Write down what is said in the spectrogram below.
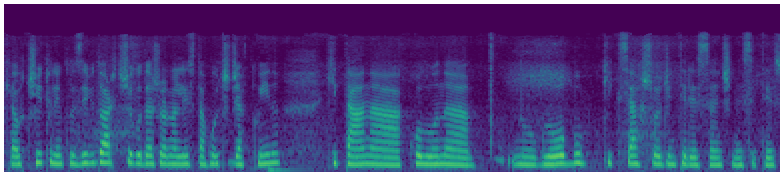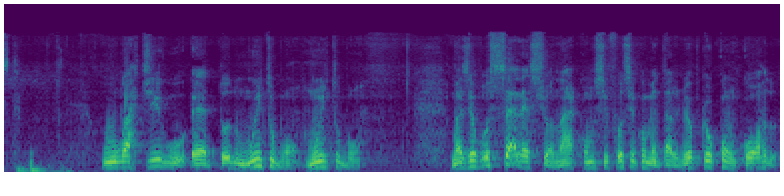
que é o título, inclusive, do artigo da jornalista Ruth de Aquino, que está na coluna no Globo. O que, que você achou de interessante nesse texto? O artigo é todo muito bom, muito bom. Mas eu vou selecionar como se fossem comentários meus, porque eu concordo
